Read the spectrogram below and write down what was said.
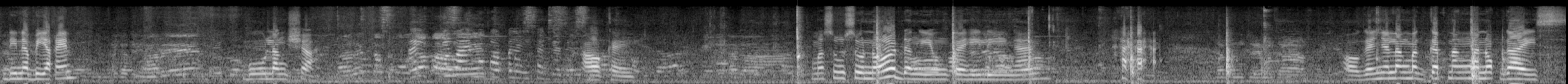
Hindi na biyakin? Buo lang siya. Ay, iwain mo pa pala isang ganun. Okay. Masusunod ang iyong kahilingan. Oh, ganyan lang magkat ng manok, guys.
